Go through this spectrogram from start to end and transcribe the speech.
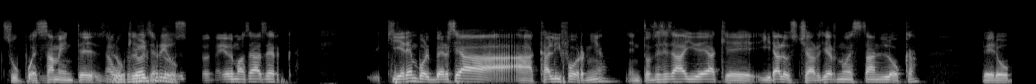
supuestamente. Es lo que dicen los, los, medios más cerca quieren volverse a, California, entonces esa idea que ir a los Chargers no es tan loca, pero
